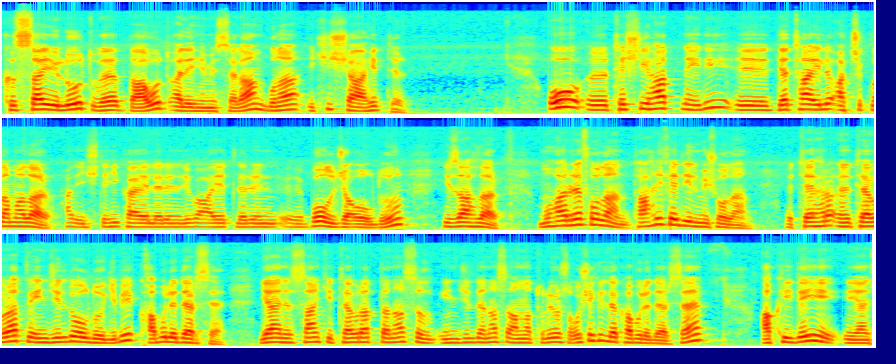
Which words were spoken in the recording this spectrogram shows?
Kıssayı Lut ve Davud aleyhisselam buna iki şahittir. O e, teşrihat neydi? E, detaylı açıklamalar. Hani işte hikayelerin, rivayetlerin e, bolca olduğu izahlar. Muharref olan, tahrif edilmiş olan e, Tehra, e, Tevrat ve İncil'de olduğu gibi kabul ederse, yani sanki Tevrat'ta nasıl, İncil'de nasıl anlatılıyorsa o şekilde kabul ederse, akideyi yani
